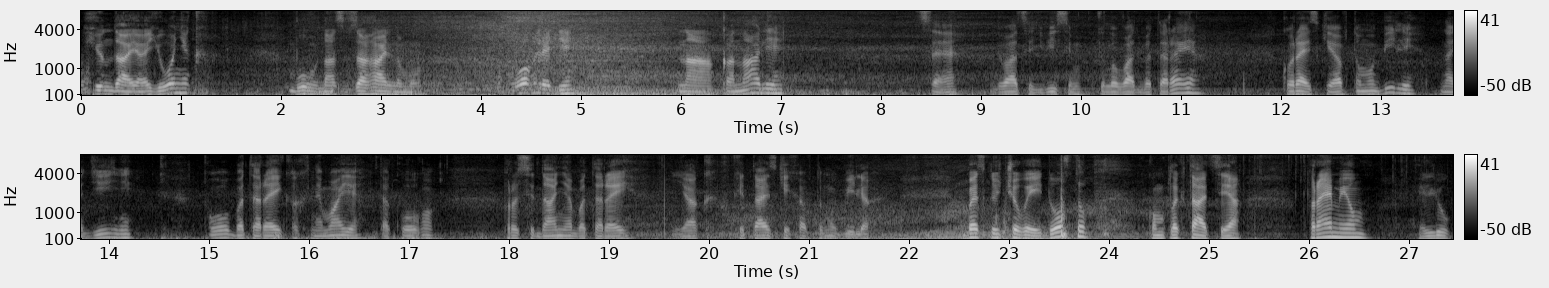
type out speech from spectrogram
Hyundai Ioniq був у нас в загальному огляді на каналі. Це 28 кВт батарея. Корейські автомобілі надійні. По батарейках немає такого просідання батарей, як в китайських автомобілях. Безключовий доступ, комплектація преміум, люк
